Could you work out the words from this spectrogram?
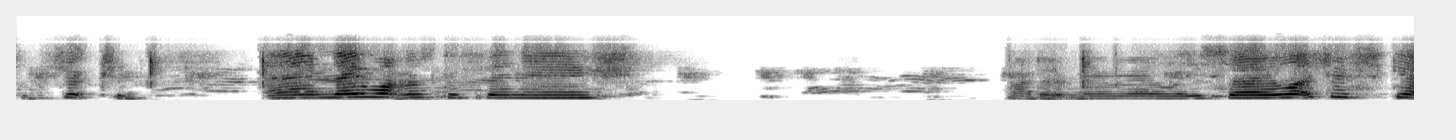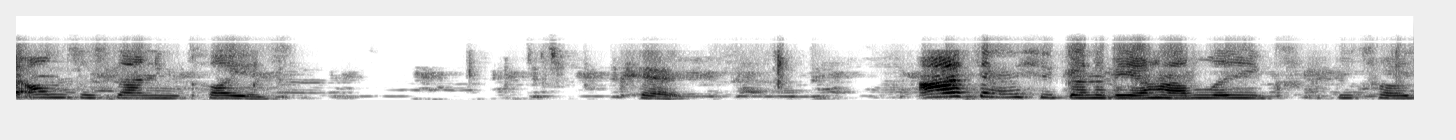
subscription. And they want us to finish. I don't know really. So let's just get on to signing players. Okay. I think this is going to be a hard league because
